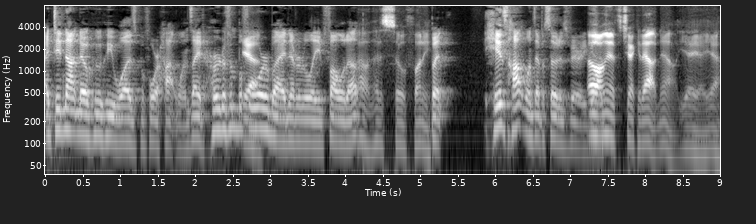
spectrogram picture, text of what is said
I did not know who he was before Hot Ones. I had heard of him before, but I never really followed up. Oh, that is so funny. But his Hot Ones episode is very good. oh, I'm gonna have to check it out now. Yeah, yeah, yeah.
